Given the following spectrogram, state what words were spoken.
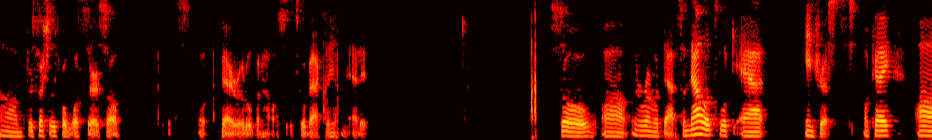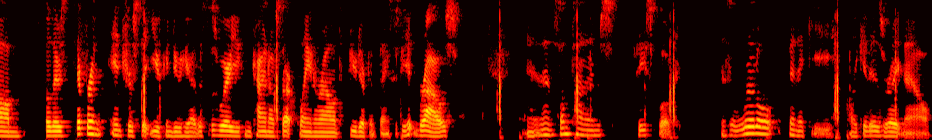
um, for, especially for Worcester. So let's oh, Barry Road Open House. Let's go back to him and edit. So uh, I'm gonna run with that. So now let's look at interests, okay? Um, so there's different interests that you can do here. This is where you can kind of start playing around with a few different things. If you hit browse, and then sometimes Facebook is a little finicky, like it is right now.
